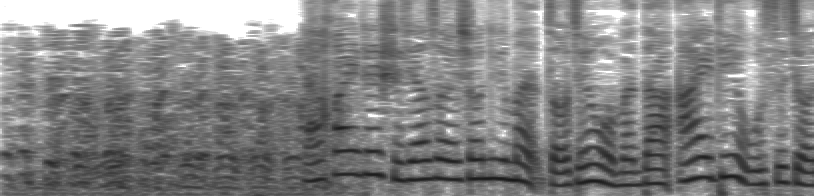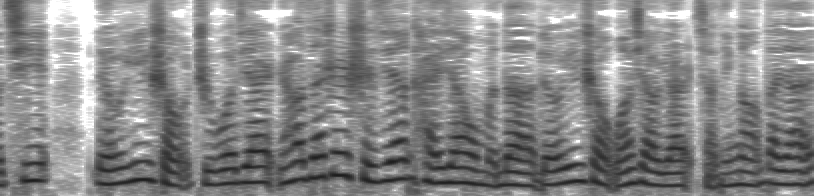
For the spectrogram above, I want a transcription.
来，欢迎这时间所有兄弟们走进我们的 ID 五四九七刘一手直播间，然后在这时间看一下我们的刘一手、王小圆、小金刚，大家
